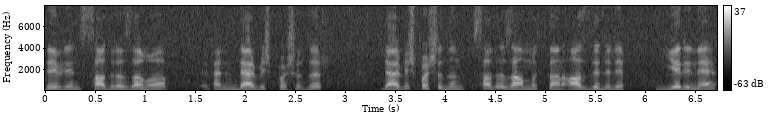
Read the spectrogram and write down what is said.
devrin sadrazamı efendim Derviş Paşa'dır. Derviş Paşa'nın sadrazamlıktan azledilip yerine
